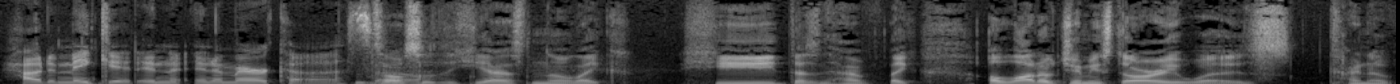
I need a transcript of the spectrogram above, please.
how to make it in in america It's also that he has no like he doesn't have like a lot of Jimmy's story was kind of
